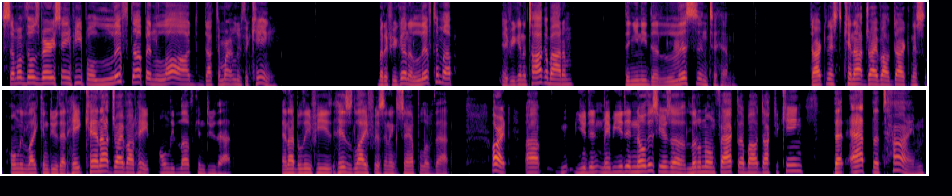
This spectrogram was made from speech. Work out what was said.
some of those very same people lift up and laud Dr. Martin Luther King. But if you're going to lift him up, if you're going to talk about him, then you need to listen to him. Darkness cannot drive out darkness, only light can do that. Hate cannot drive out hate, only love can do that. And I believe he his life is an example of that. All right, uh, you didn't maybe you didn't know this. Here's a little known fact about Dr. King. That at the time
